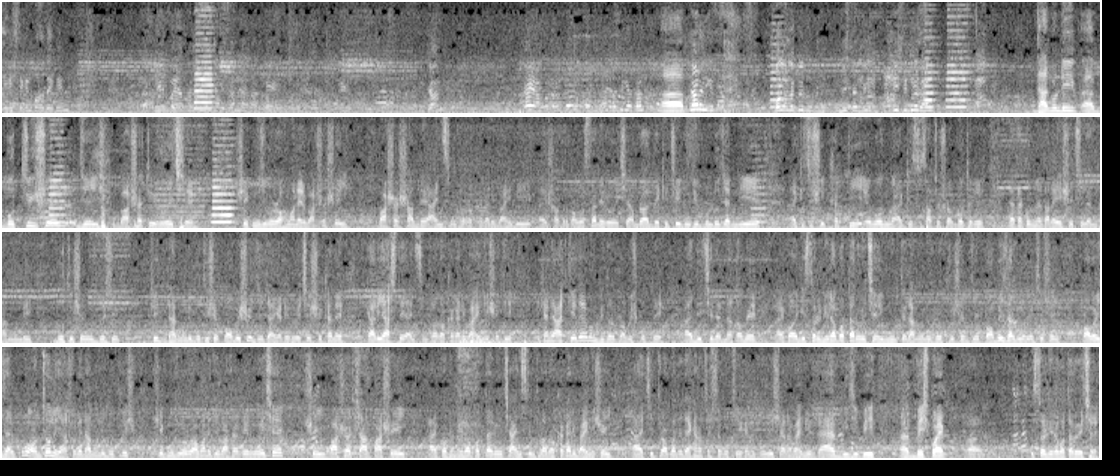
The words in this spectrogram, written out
তিরিশ সেকেন্ড পরে দেখেন। যান ধানমন্ডি বত্রিশের যেই বাসাটি রয়েছে শেখ মুজিবুর রহমানের বাসা সেই বাসার সামনে আইন শৃঙ্খলা রক্ষাকারী বাহিনী সতর্ক অবস্থানে রয়েছে। আমরা দেখেছি দুটি বুলডোজার নিয়ে কিছু শিক্ষার্থী এবং কিছু ছাত্র সংগঠনের নেতাকর্মীরা তারা এসেছিলেন ধানমন্ডি বত্রিশের উদ্দেশ্যে। ঠিক ধানমন্ডি বত্রিশের প্রবেশের যে জায়গাটি রয়েছে, সেখানে গাড়ি আসতে আইন শৃঙ্খলা রক্ষাকারী বাহিনী সেটি এখানে আটকে দেয় এবং ভিতরে প্রবেশ করতে দিচ্ছিলেন না। তবে কয়েক স্তরের নিরাপত্তা রয়েছে এই মুহূর্তে ধানমন্ডি বত্রিশের যে প্রবেশদ্বারগুলো রয়েছে, সেই প্রবেশদ্বার পুরো অঞ্চলে। আসলে ধানমন্ডি বত্রিশ শেখ মুজিবুর রহমানের যে বাসাটি রয়েছে, সেই বাসার চারপাশেই কঠোর নিরাপত্তায় রয়েছে আইন শৃঙ্খলা রক্ষাকারী বাহিনী। সেই চিত্র আপনাদের দেখানোর চেষ্টা করছি। এখানে পুলিশ সেনাবাহিনী র্যাব বিজিবি বেশ কয়েক আহ, স্তরের নিরাপত্তা রয়েছে।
